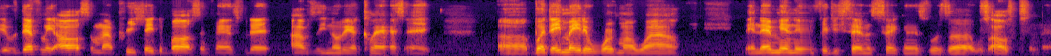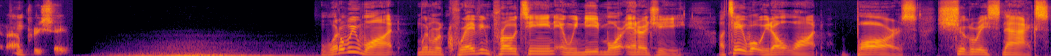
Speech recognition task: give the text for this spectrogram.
it was definitely awesome. I appreciate the Boston fans for that. Obviously, you know they're class act. uh, but they made it worth my while. And that minute and fifty seven seconds was uh was awesome, man. I appreciate it. What do we want when we're craving protein and we need more energy? I'll tell you what we don't want bars, sugary snacks,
